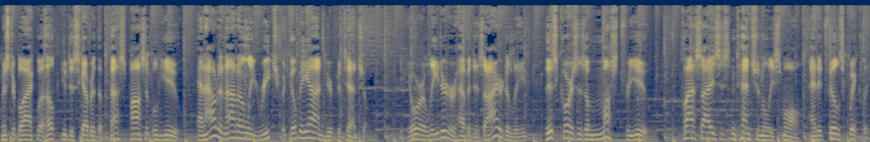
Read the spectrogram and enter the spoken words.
Mr. Black will help you discover the best possible you and how to not only reach but go beyond your potential. If you're a leader or have a desire to lead, this course is a must for you. Class size is intentionally small and it fills quickly.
